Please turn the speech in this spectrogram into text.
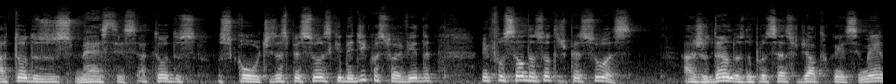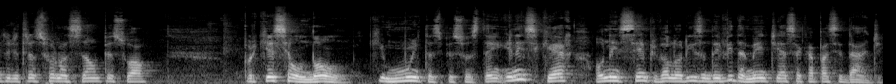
a todos os mestres, a todos os coaches, as pessoas que dedicam a sua vida em função das outras pessoas, ajudando-as no processo de autoconhecimento e de transformação pessoal. Porque esse é um dom que muitas pessoas têm e nem sequer ou nem sempre valorizam devidamente essa capacidade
